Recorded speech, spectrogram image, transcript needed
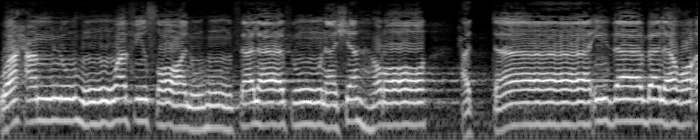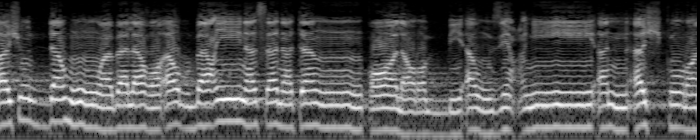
وحمله وفصاله ثلاثون شهرا حتى إذا بلغ أشده وبلغ أربعين سنة قال رب أوزعني أن أشكر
